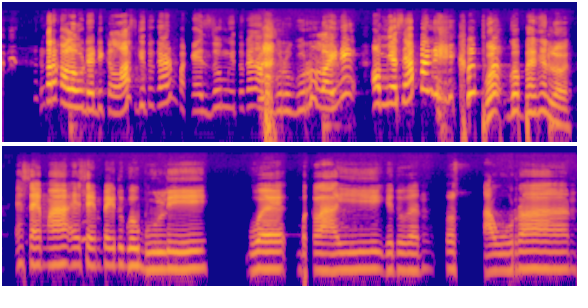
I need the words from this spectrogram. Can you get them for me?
ntar kalau udah di kelas gitu kan pakai zoom gitu kan sama guru-guru loh ini omnya siapa nih ikut Gue gue pengen loh SMA SMP itu gue bully, gue berkelahi gitu kan, terus tawuran.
